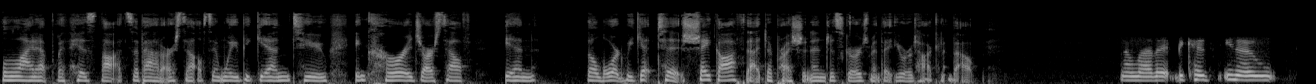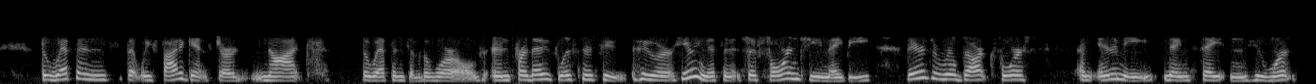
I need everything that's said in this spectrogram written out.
line up with his thoughts about ourselves and we begin to encourage ourselves in the Lord, we get to shake off that depression and discouragement that you were talking about. I love it because, you know, the weapons that we fight against are not the weapons of the world. And for those listeners who, who are hearing this and it's so foreign to you, maybe, there's a real dark force, an enemy named Satan who wants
